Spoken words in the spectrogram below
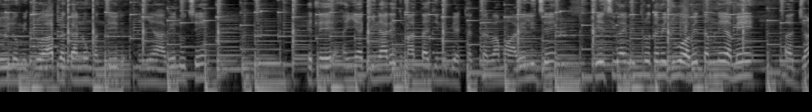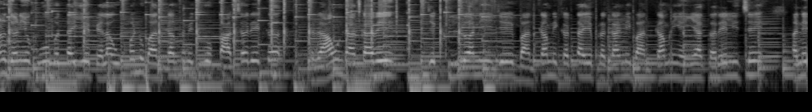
જોઈ લો મિત્રો, આ પ્રકારનું મંદિર અહીંયા આવેલું છે. એટલે અહીંયા કિનારે જ માતાજીની બેઠક કરવામાં આવેલી છે. એ સિવાય મિત્રો, તમે જુઓ, હવે તમને અમે જણ જણજણિયો કૂવો બતાવીએ. પહેલાં ઉપરનું બાંધકામ તમે જુઓ, પાછળ એક રાઉન્ડ આકારે જે કિલ્લાની જે બાંધકામની કરતા એ પ્રકારની બાંધકામની અહીંયા કરેલી છે અને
